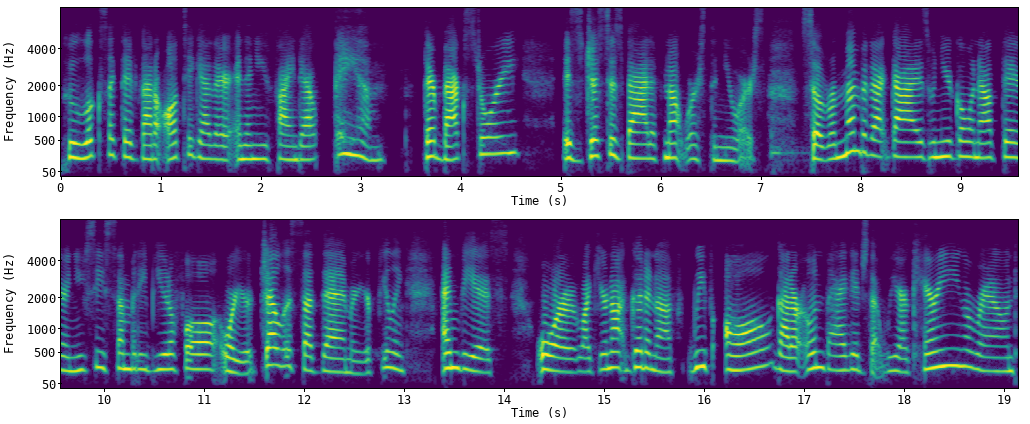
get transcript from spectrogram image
who looks like they've got it all together, and then you find out, bam, their backstory is just as bad, if not worse, than yours. So remember that, guys, when you're going out there and you see somebody beautiful, or you're jealous of them, or you're feeling envious, or like you're not good enough, we've all got our own baggage that we are carrying around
